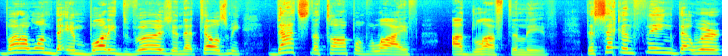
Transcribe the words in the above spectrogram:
but I want the embodied version that tells me that's the type of life I'd love to live. The second thing that we're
